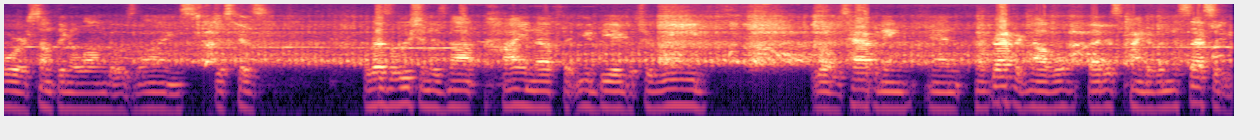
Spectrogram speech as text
or something along those lines. Just because the resolution is not high enough that you'd be able to read what is happening, and a graphic novel, that is kind of a necessity.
